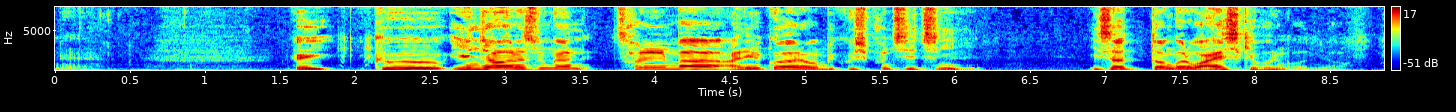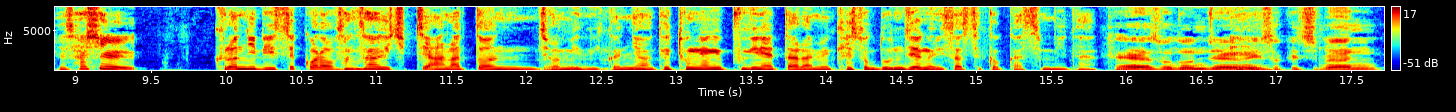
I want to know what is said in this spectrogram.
네. 그, 그 인정하는 순간 설마 아닐 거야라고 믿고 싶은 지지층이 있었던 걸 와해시켜 버린 거거든요. 사실 그런 일이 있을 거라고 상상하기 쉽지 않았던 점이니까요. 대통령이 부인했다라면 계속 논쟁은 있었을 것 같습니다. 계속 논쟁은 예. 있었겠지만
